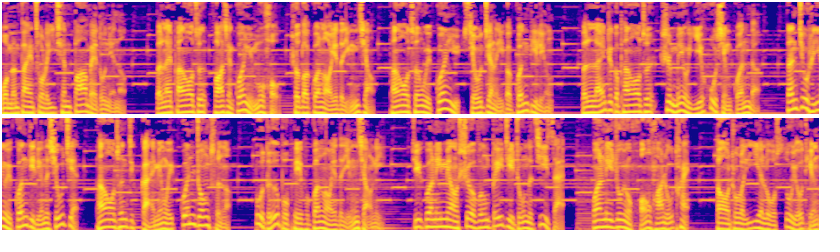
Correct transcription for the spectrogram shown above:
我们拜错了一千八百多年呢？本来潘凹村发现关羽墓后，受到关老爷的影响，潘凹村为关羽修建了一个关帝陵。本来这个潘凹村是没有一户姓关的，但就是因为关帝陵的修建，潘凹村就改名为关庄村了。不得不佩服关老爷的影响力。据关林庙设封碑记中的记载，关立中用黄华如泰，道出了夜路宿游亭，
